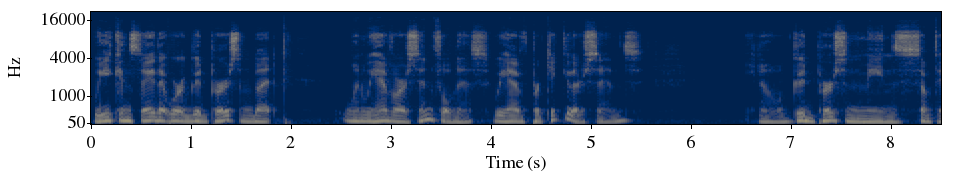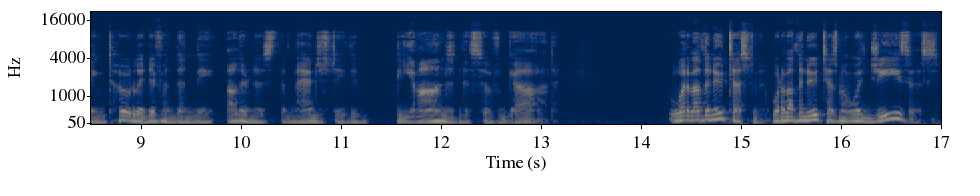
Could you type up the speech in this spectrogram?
We can say that we're a good person, but when we have our sinfulness, we have particular sins. You know, a good person means something totally different than the otherness, the majesty, the beyondness of God. What about the New Testament? What about the New Testament with Jesus?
